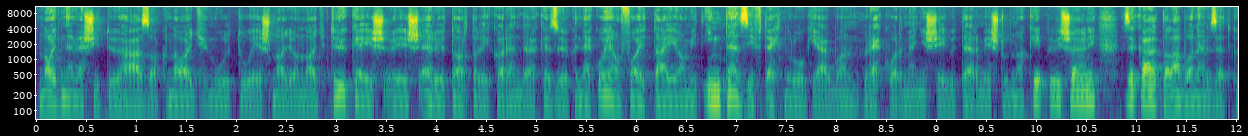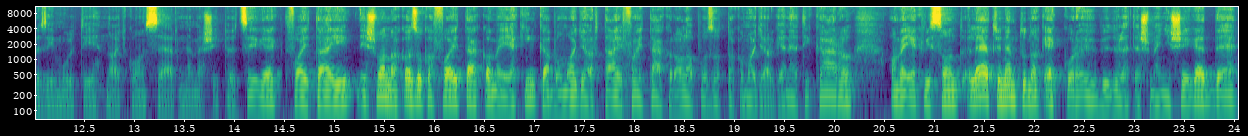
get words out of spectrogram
nagy nemesítőházak, nagy múltú és nagyon nagy tőke és, és erőtartaléka rendelkezőknek olyan fajtái, amit intenzív technológiákban rekordmennyiségű termést tudnak képviselni. Ezek általában nemzetközi multi nagy koncern nemesítő cégek fajtái, és vannak azok a fajták, amelyek inkább a magyar tájfajtákra alapozottak, a magyar genetikára, amelyek viszont lehet, hogy nem tudnak ekkora őbüdületes mennyiséget, de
